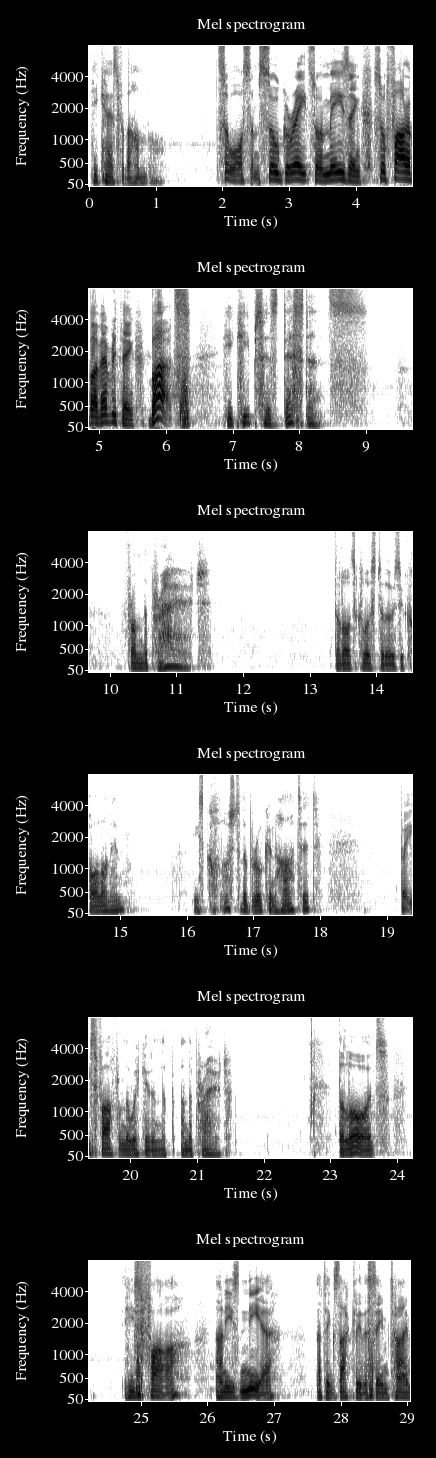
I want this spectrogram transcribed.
he cares for the humble. So awesome, so great, so amazing, so far above everything. But he keeps his distance from the proud. The Lord's close to those who call on him. He's close to the brokenhearted, but he's far from the wicked and the, and the proud. The Lord, he's far and he's near at exactly the same time.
